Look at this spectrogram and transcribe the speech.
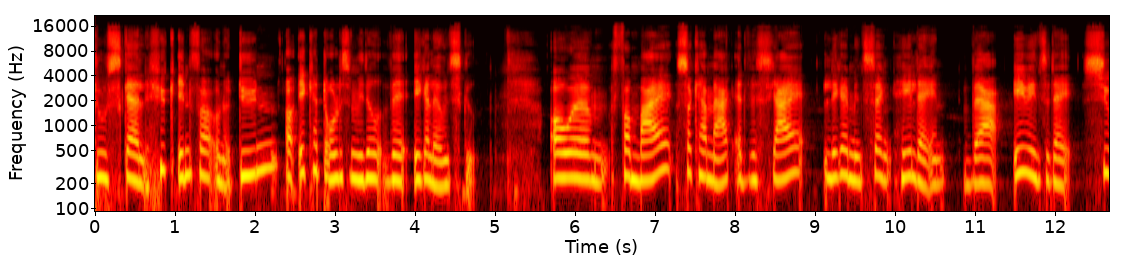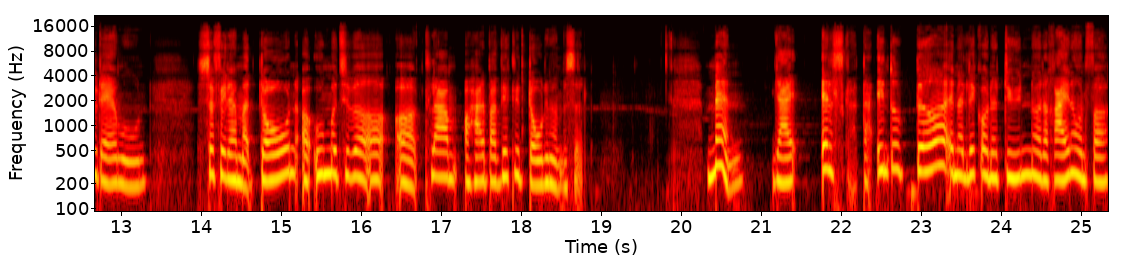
du skal hygge indenfor under dynen, og ikke have dårlig samvittighed ved ikke at lave en skid. Og øh, for mig, så kan jeg mærke, at hvis jeg ligger i min seng hele dagen, hver evig eneste dag, syv dage om ugen, så føler jeg mig doven og umotiveret og klam og har det bare virkelig dårligt med mig selv. Men jeg elsker, der er intet bedre end at ligge under dynen, når det regner udenfor.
